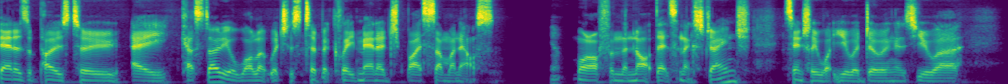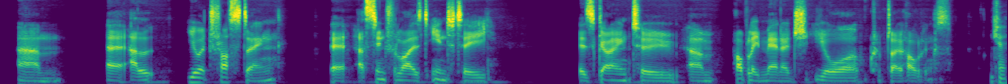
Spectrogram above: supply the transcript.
that as opposed to a custodial wallet, which is typically managed by someone else. Yep. More often than not, that's an exchange. Essentially, what you are doing is you are um, uh, uh, you are trusting that a centralized entity is going to um, properly manage your crypto holdings. Okay.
